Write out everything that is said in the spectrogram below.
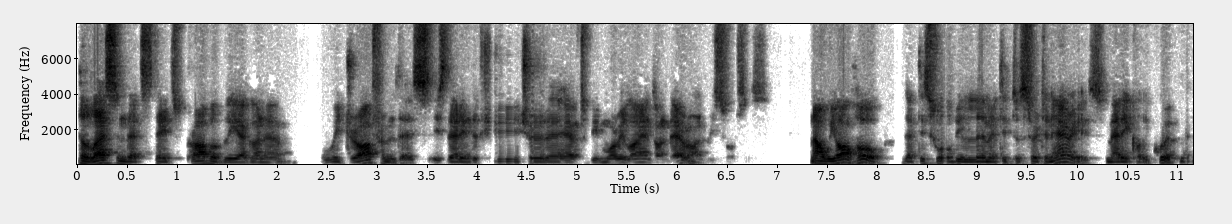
the lesson that states probably are going to withdraw from this is that in the future they have to be more reliant on their own resources. Now, we all hope that this will be limited to certain areas, medical equipment,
